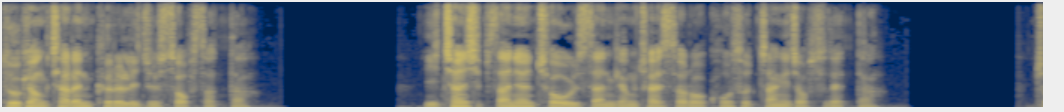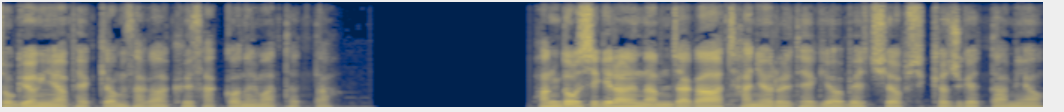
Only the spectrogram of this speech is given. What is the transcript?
두 경찰은 그를 잊을 수 없었다. 2014년 초 울산경찰서로 고소장이 접수됐다. 조경희와 백경사가 그 사건을 맡았다. 황도식이라는 남자가 자녀를 대기업에 취업시켜주겠다며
